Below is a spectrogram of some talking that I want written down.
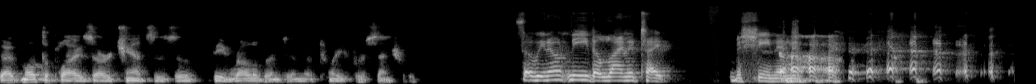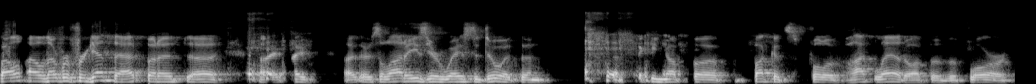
that multiplies our chances of being relevant in the 21st century. So we don't need a linotype machine anymore. well, I'll never forget that, but it, uh, I, I, uh, there's a lot easier ways to do it than, than picking up uh, buckets full of hot lead off of the floor.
